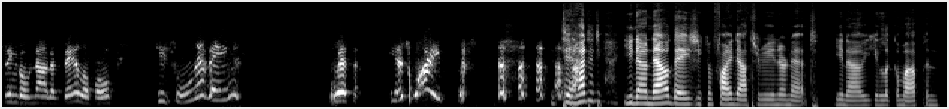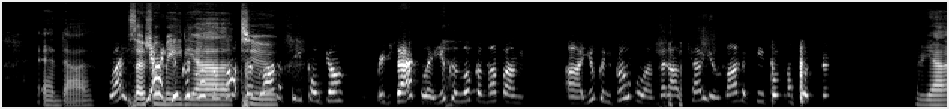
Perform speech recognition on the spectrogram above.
single, not available. He's living with his wife. How did you, you know nowadays you can find out through the internet. You know, you can look them up and and uh, Right. social yeah, you can look 'em media up, but a lot of people don't. Exactly. You can look them up on. Uh, you can Google them, but I'll tell you, a lot of people don't put. their- yeah,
